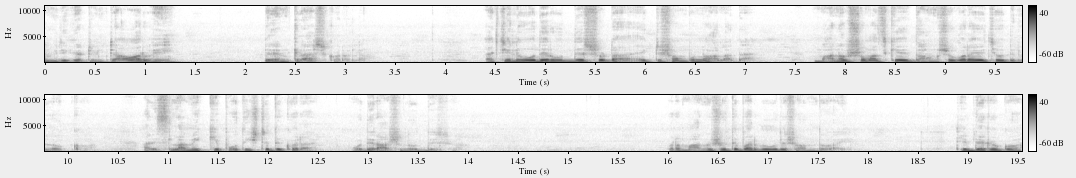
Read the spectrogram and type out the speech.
আমেরিকা টুইন টাওয়ার ভেঙে প্লেন ক্রাশ করালো। অ্যাকচুয়ালি ওদের উদ্দেশ্যটা একটু সম্পূর্ণ আলাদা। মানব সমাজকে ধ্বংস করাই হচ্ছে ওদের লক্ষ্য, আর ইসলামিককে প্রতিষ্ঠিত করা ওদের আসল উদ্দেশ্য। ওরা মানুষ হতে পারবে বলে সন্দেহ হয়। ঠিক দেখো ক-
